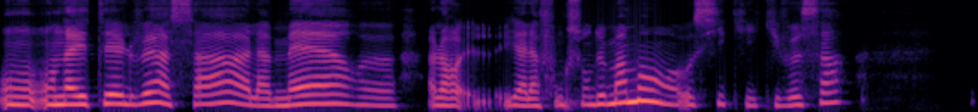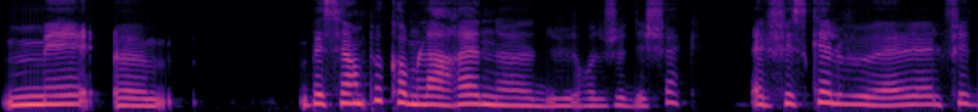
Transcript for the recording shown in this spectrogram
on, a été élevé à ça, à la mère. Euh. alors, il y a la fonction de maman aussi qui, qui veut ça. Mais ben, c'est un peu comme la reine euh, du jeu d'échecs. Elle fait ce qu'elle veut, elle, fait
